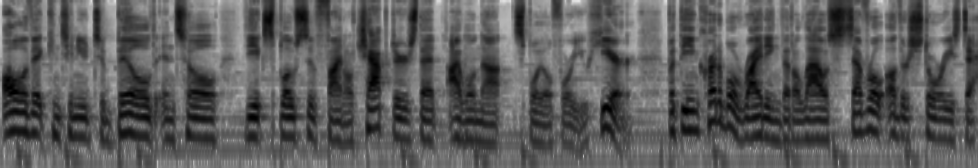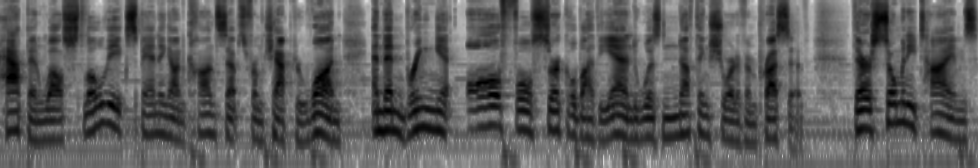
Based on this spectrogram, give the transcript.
All of it continued to build until the explosive final chapters that I will not spoil for you here but the incredible writing that allows several other stories to happen while slowly expanding on concepts from chapter 1 and then bringing it all full circle by the end was nothing short of impressive. There are so many times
